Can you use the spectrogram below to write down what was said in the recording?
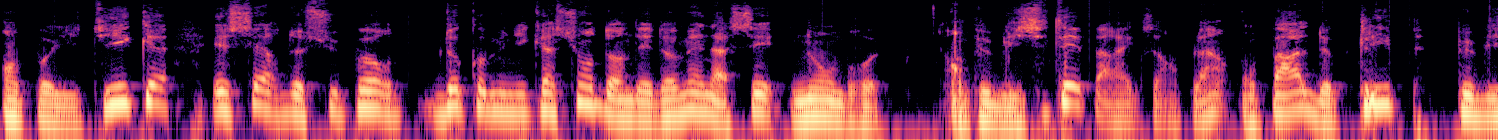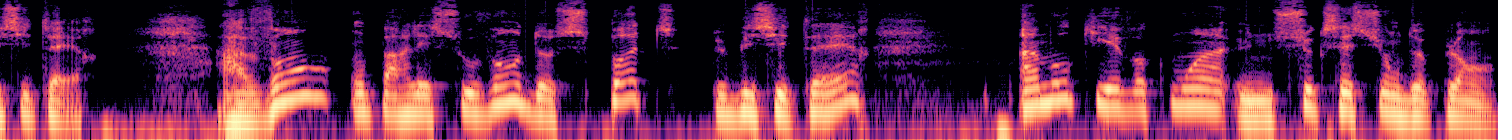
en politique et sert de support de communication dans des domaines assez nombreux. En publicité, par exemple, hein, on parle de clip publicitaire. Avant, on parlait souvent de spot publicitaire un mot qui évoque moins une succession de plans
